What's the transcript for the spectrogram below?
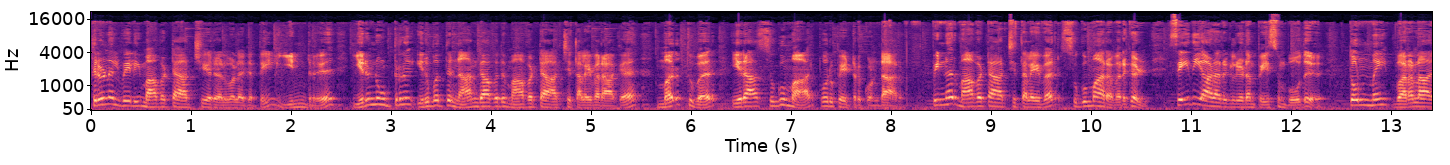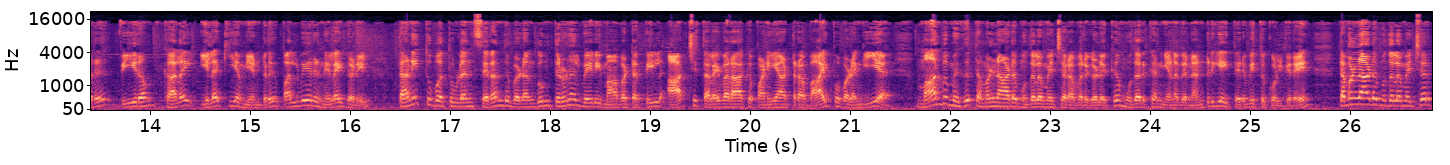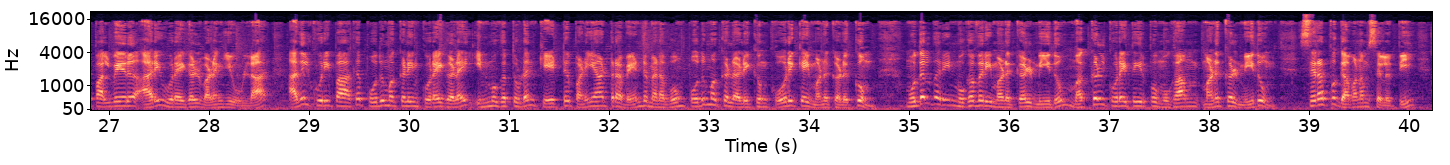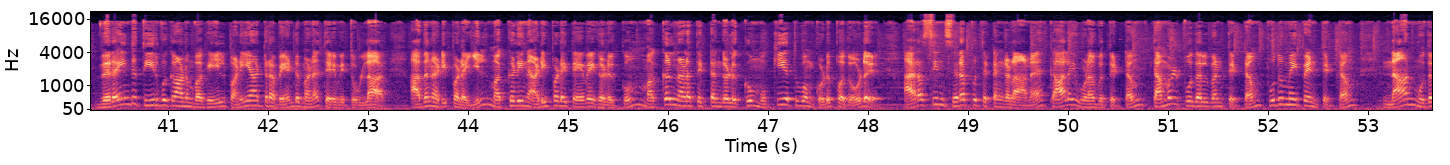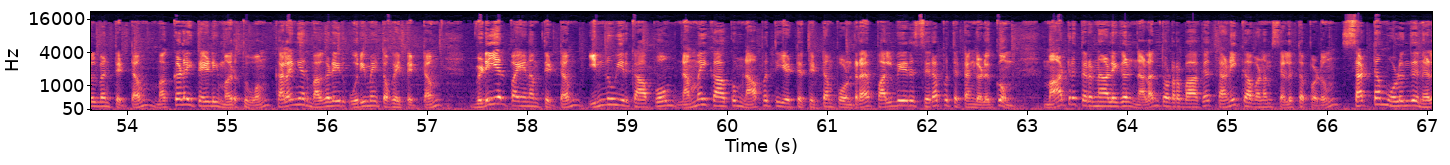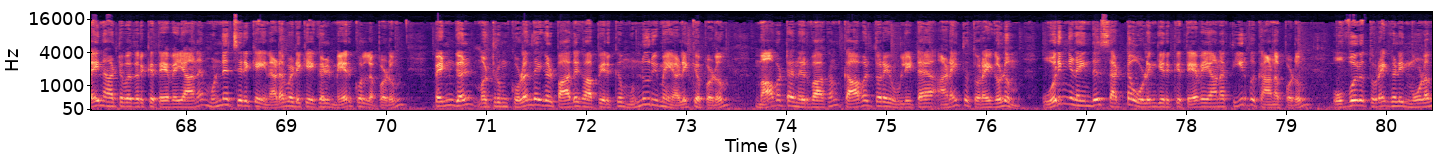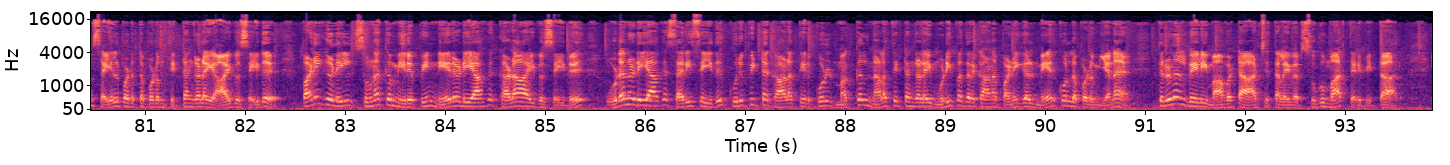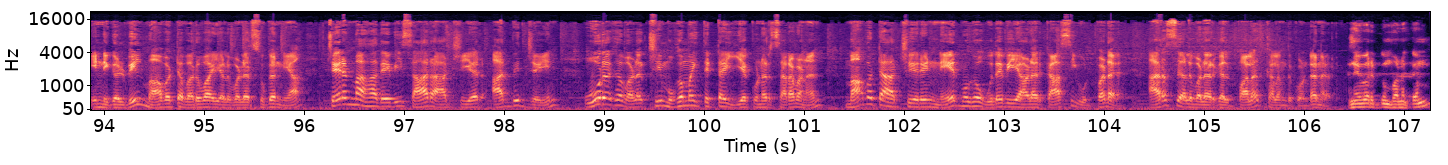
திருநெல்வேலி மாவட்ட ஆட்சியர் அலுவலகத்தில் இன்று இருநூற்று இருபத்தி நான்காவது மாவட்ட ஆட்சித் தலைவராக மருத்துவர் இரா. சுகுமார் பொறுப்பேற்றுக் கொண்டார். பின்னர் மாவட்ட ஆட்சித்தலைவர் சுகுமார் அவர்கள் செய்தியாளர்களிடம் பேசும்போது தொன்மை வரலாறு வீரம் கலை இலக்கியம் என்று பல்வேறு நிலைகளில் தனித்துவத்துடன் சிறந்து விளங்கும் திருநெல்வேலி மாவட்டத்தில் ஆட்சித் தலைவராக பணியாற்ற வாய்ப்பு வழங்கிய மாண்புமிகு தமிழ்நாடு முதலமைச்சர் அவர்களுக்கு முதற்கண் எனது நன்றியை தெரிவித்துக் கொள்கிறேன். தமிழ்நாடு முதலமைச்சர் பல்வேறு அறிவுரைகள் வழங்கியுள்ளார். அதில் குறிப்பாக பொதுமக்கள் பொதுமக்களின் குறைகளை இன்முகத்துடன் கேட்டு பணியாற்ற வேண்டும் எனவும் பொதுமக்கள் அளிக்கும் கோரிக்கை மனுக்களுக்கும் முதல்வரின் முகவரி மனுக்கள் மீதும் மக்கள் குறை தீர்ப்பு முகாம் மனுக்கள் மீதும் சிறப்பு கவனம் செலுத்தி விரைந்து தீர்வு காணும் வகையில் பணியாற்ற வேண்டும் என தெரிவித்துள்ளார். அதன் அடிப்படையில் மக்களின் அடிப்படை தேவைகளுக்கும் மக்கள் நலத்திட்டங்களுக்கும் முக்கியத்துவம் கொடுப்பதோடு அரசின் சிறப்பு திட்டங்களான காலை உணவு திட்டம் தமிழ் புதல்வன் திட்டம் புதுமை பெண் திட்டம் நான் முதல்வன் திட்டம் மக்களை தேடி மருத்துவம் கலைஞர் மகளிர் உரிமை தொகை திட்டம் விடியல் பயணம் திட்டம் இன்னுயிர் காப்போம் நம்மை காக்கும் நாற்பத்தி எட்டு திட்டம் போன்ற பல்வேறு சிறப்பு திட்டங்களுக்கும் மாற்றுத்திறனாளிகள் நலன் தொடர்பாக தனி கவனம் செலுத்தப்படும். சட்டம் ஒழுங்கு நிலைநாட்டுவதற்கு தேவையான முன்னெச்சரிக்கை நடவடிக்கைகள் மேற்கொள்ளப்படும். பெண்கள் மற்றும் குழந்தைகள் பாதுகாப்பிற்கு முன்னுரிமை அளிக்கப்படும். மாவட்ட நிர்வாகம் காவல்துறை உள்ளிட்ட அனைத்து துறைகளும் ஒருங்கிணைந்து சட்ட ஒழுங்கிற்கு தேவையான தீர்வு காணப்படும். ஒவ்வொரு துறைகளின் மூலம் செயல்படுத்தப்படும் திட்டங்களை ஆய்வு செய்து பணிகளில் சுணக்கம் இருப்பின் நேரடியாக கள ஆய்வு செய்து உடனடியாக சரி செய்து குறிப்பிட்ட காலத்திற்குள் மக்கள் நலத்திட்டங்களை முடிப்பதற்கான பணி பணிகள் மேற்கொள்ளப்படும் என திருநெல்வேலி மாவட்ட ஆட்சித்தலைவர் சுகுமார் தெரிவித்தார். இந்நிகழ்வில் மாவட்ட வருவாய் அலுவலர் சுகன்யா சேரன் மகாதேவி சார் ஆட்சியர் அர்பித் ஜெயின் ஊரக வளர்ச்சி முகமை திட்ட இயக்குனர் சரவணன் மாவட்ட ஆட்சியரின் நேர்முக உதவியாளர் காசி உட்பட அரசு அலுவலர்கள் பலர் கலந்து கொண்டனர். அனைவருக்கும் வணக்கம்.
